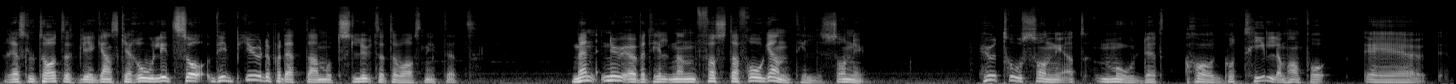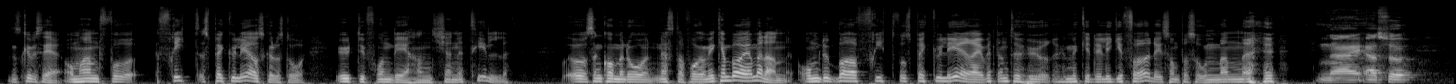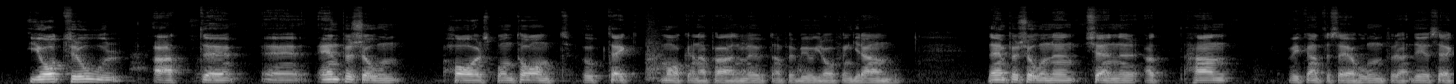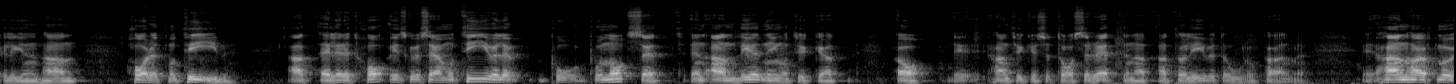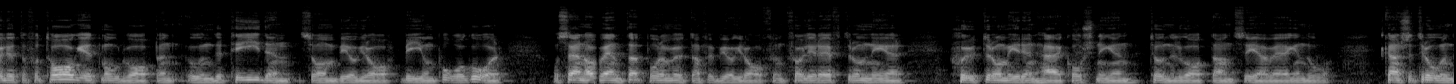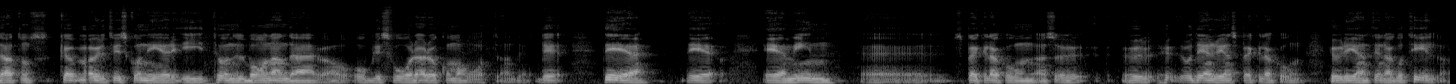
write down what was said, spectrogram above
Resultatet blir ganska roligt, så vi bjuder på detta mot slutet av avsnittet. Men nu över till den första frågan till Sonny. Hur tror Sonny att mordet har gått till om han får, eh, nu ska vi se, om han får fritt spekulera ska det stå, utifrån det han känner till. Och sen kommer då nästa fråga, vi kan börja med den. Om du bara fritt får spekulera, jag vet inte hur, hur mycket det ligger för dig som person, men... Nej, alltså, jag tror att eh, eh, en person har spontant upptäckt makarna Palme utanför biografen Grand. Den personen känner att han vi kan inte säga hon för det är säkerligen en han, har ett motiv, att, eller ett ska vi säga, motiv eller på, på något sätt en anledning att tycka att ja, det, han tycker sig ta sig rätten att, att ta livet av Olof Palme. Han har haft möjlighet att få tag i ett mordvapen under tiden som biograf, bion pågår. och sen har väntat på dem utanför biografen, följer efter dem ner, skjuter dem i den här korsningen, Tunnelgatan, Sveavägen då. Kanske troende att de ska möjligtvis gå ner i tunnelbanan där va, och, och bli svårare att komma åt. Det, det, det, är, det är min eh, spekulation, alltså hur, hur, och det är en ren spekulation, hur det egentligen har gått till. Va.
